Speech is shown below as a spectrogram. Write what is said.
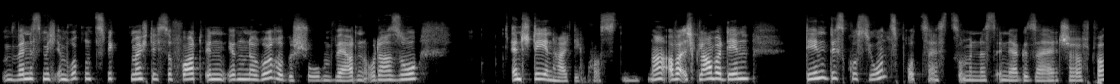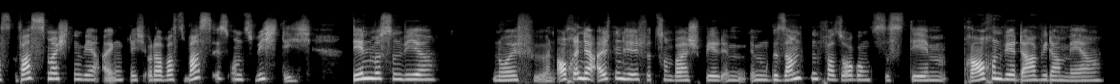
wenn es mich im Rücken zwickt, möchte ich sofort in irgendeine Röhre geschoben werden oder so, entstehen halt die Kosten. Ne? Aber ich glaube, den, den Diskussionsprozess zumindest in der Gesellschaft, was, was möchten wir eigentlich oder was, was ist uns wichtig, den müssen wir neu führen. Auch in der Altenhilfe zum Beispiel, im, im gesamten Versorgungssystem brauchen wir da wieder mehr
